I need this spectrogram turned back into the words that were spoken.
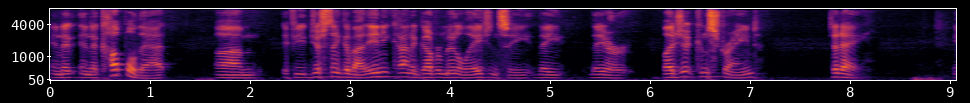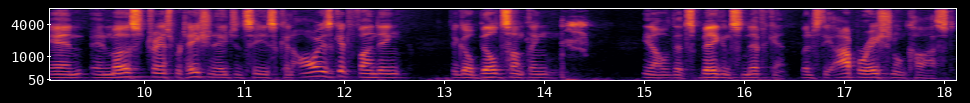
And to, and to couple that, um, if you just think about any kind of governmental agency, they, they are budget constrained today. And, and most transportation agencies can always get funding to go build something you know, that's big and significant, but it's the operational cost,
